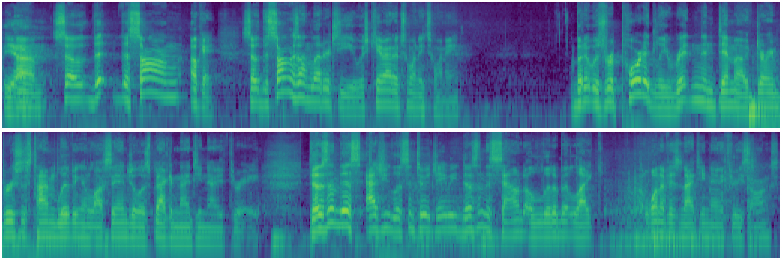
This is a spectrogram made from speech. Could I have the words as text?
Yeah. Um. So the the song okay. So the song is on Letter to You, which came out in 2020 but it was reportedly written and demoed during Bruce's time living in Los Angeles back in 1993. Doesn't this, as you listen to it, JB, doesn't this sound a little bit like one of his 1993 songs?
